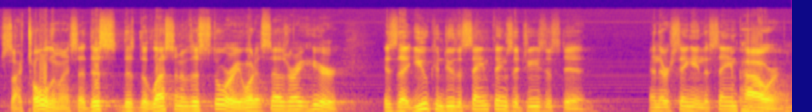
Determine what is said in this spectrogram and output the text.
so I told them, I said, this, this, the lesson of this story, what it says right here, is that you can do the same things that Jesus did. And they're singing the same power.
